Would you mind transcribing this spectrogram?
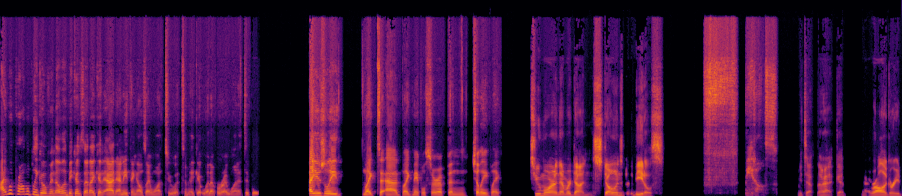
I would probably go vanilla because then I can add anything else I want to it to make it whatever I want it to be. I usually like to add like maple syrup and chili flake. Two more and then we're done. Stones or the Beatles? Beatles. Me too. All right, good. Yeah, we're all agreed.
